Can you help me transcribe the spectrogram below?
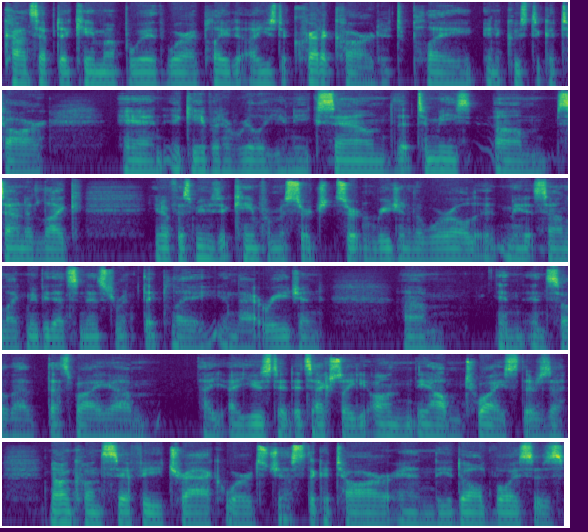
concept I came up with where I played, I used a credit card to play an acoustic guitar, and it gave it a really unique sound that to me um, sounded like you know, if this music came from a certain region of the world, it made it sound like maybe that's an instrument they play in that region. Um, and, and so that that's why um, I, I, used it. It's actually on the album twice. There's a Non Kon Siefe track where it's just the guitar and the adult voices.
